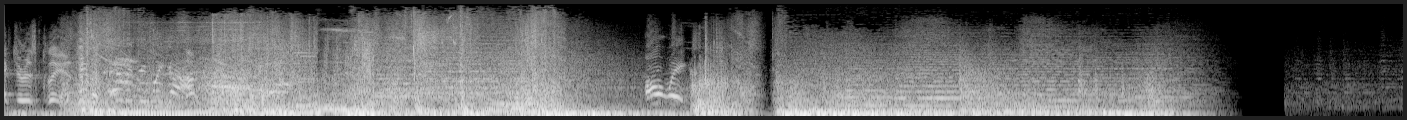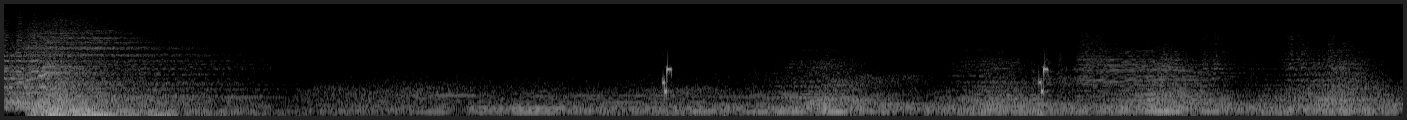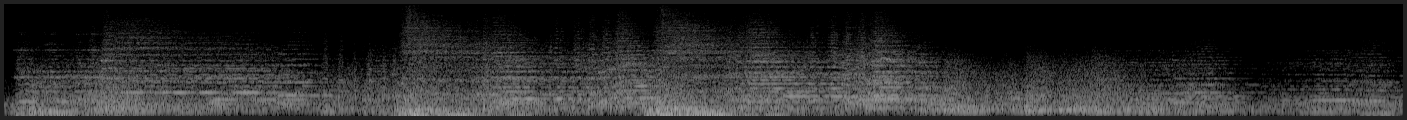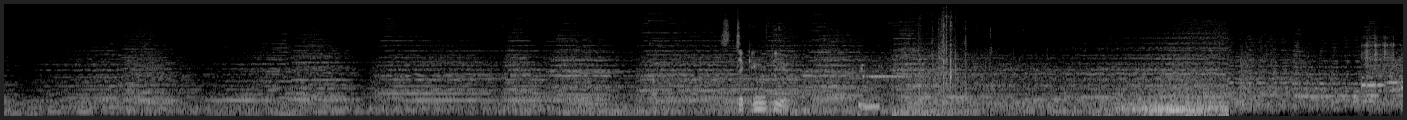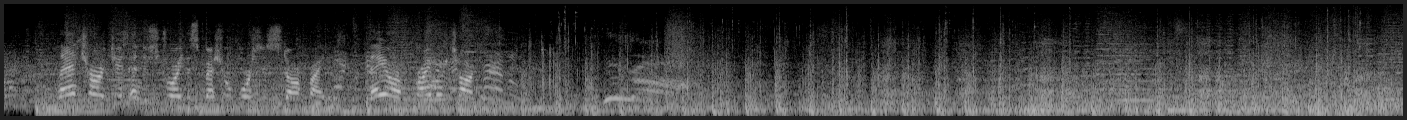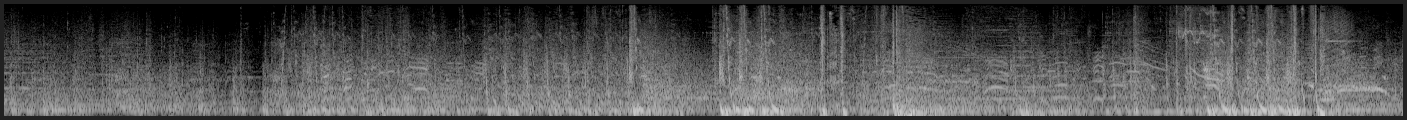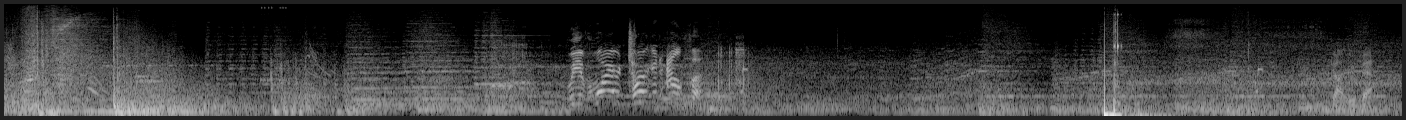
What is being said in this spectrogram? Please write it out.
sector is clear. Give us everything we got! All wings! Sticking with you. Land charges and destroy the Special Forces starfighters. They are a primary target. Got your back.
